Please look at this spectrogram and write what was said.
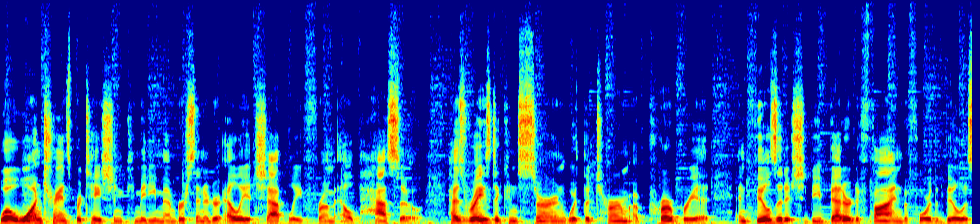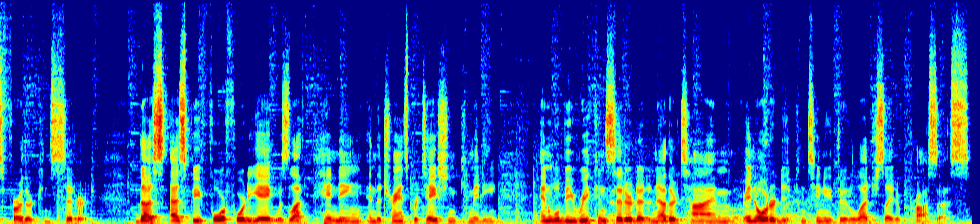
Well, one Transportation Committee member, Senator Eliot Shapleigh from El Paso, has raised a concern with the term appropriate and feels that it should be better defined before the bill is further considered. Thus, SB 448 was left pending in the Transportation Committee and will be reconsidered at another time in order to continue through the legislative process.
